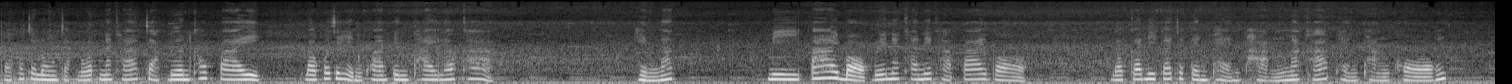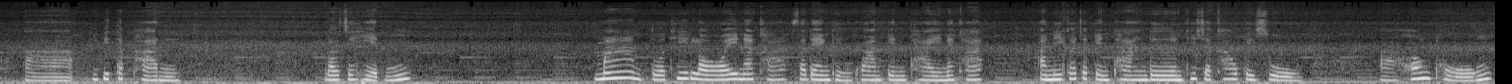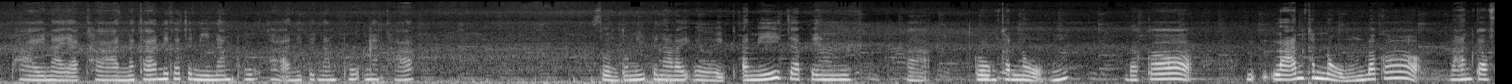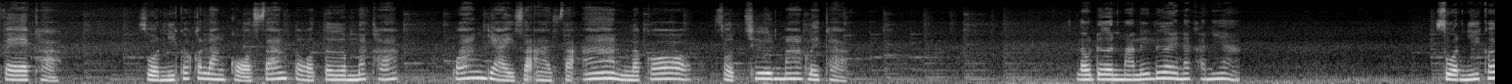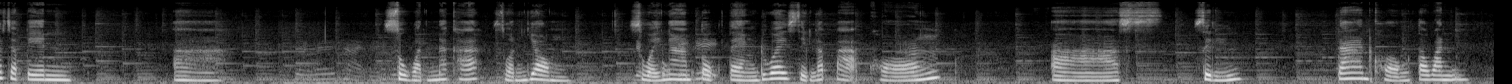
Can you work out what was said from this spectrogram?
เราก็จะลงจากรถนะคะ จากเดินเข้าไป เราก็จะเห็นความเป็นไทยแล้วค่ะ เห็นนะมีป้ายบอกด้วยนะคะนี่ค่ะ ป้ายบอก แล้วก็นี่ก็จะเป็นแผนผังนะคะ แผนผังของอพิพิธภัณฑ์ เราจะเห็น ม่านตัวที่ร้อยนะคะ แสดงถึงความเป็นไทยนะคะ อันนี้ก็จะเป็นทางเดินที่จะเข้าไปสู่ห้องโถงภายในอาคารนะคะ นี่ก็จะมีน้ำพุค่ะ อันนี้เป็นน้ำพุนะคะ ส่วนตรงนี้เป็นอะไรเอ่ย อันนี้จะเป็นโรงขนม แล้วก็ร้านขนมแล้วก็ร้านกาแฟค่ะ ส่วนนี้ก็กำลังก่อสร้างต่อเติมนะคะ กว้างใหญ่สะอาดสะอ้านแล้วก็สดชื่นมากเลยค่ะ เราเดินมาเรื่อยๆนะคะเนี่ย ส่วนนี้ก็จะเป็นสวนนะคะ สวนหย่อม สวยงามตกแต่งด้วยศิลปะของ ศิลป์ด้านของตะวัน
